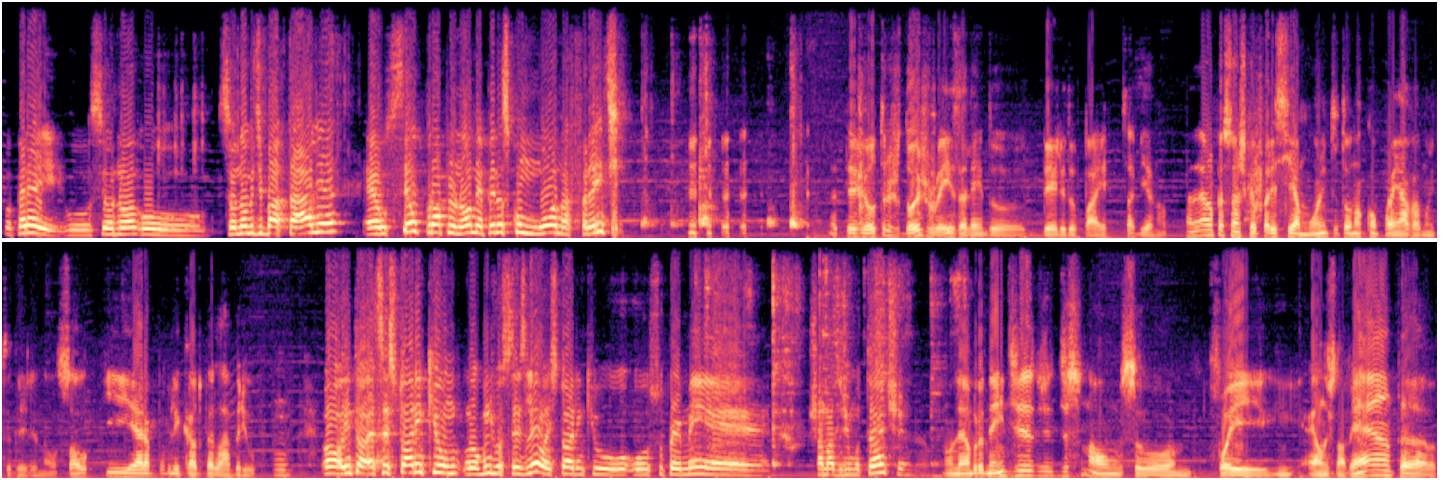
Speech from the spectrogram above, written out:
Pô, peraí, o seu, no, o seu nome de batalha é o seu próprio nome, apenas com um O na frente. Teve outros dois Rays além do dele e do pai. Sabia não. Era um personagem que aparecia muito, então não acompanhava muito dele, não. Só o que era publicado pela Abril. Oh, então, essa história em que um, algum de vocês leu a história em que o, o Superman é chamado de mutante? Não lembro nem de, de- disso, não. Isso foi em é anos 90,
